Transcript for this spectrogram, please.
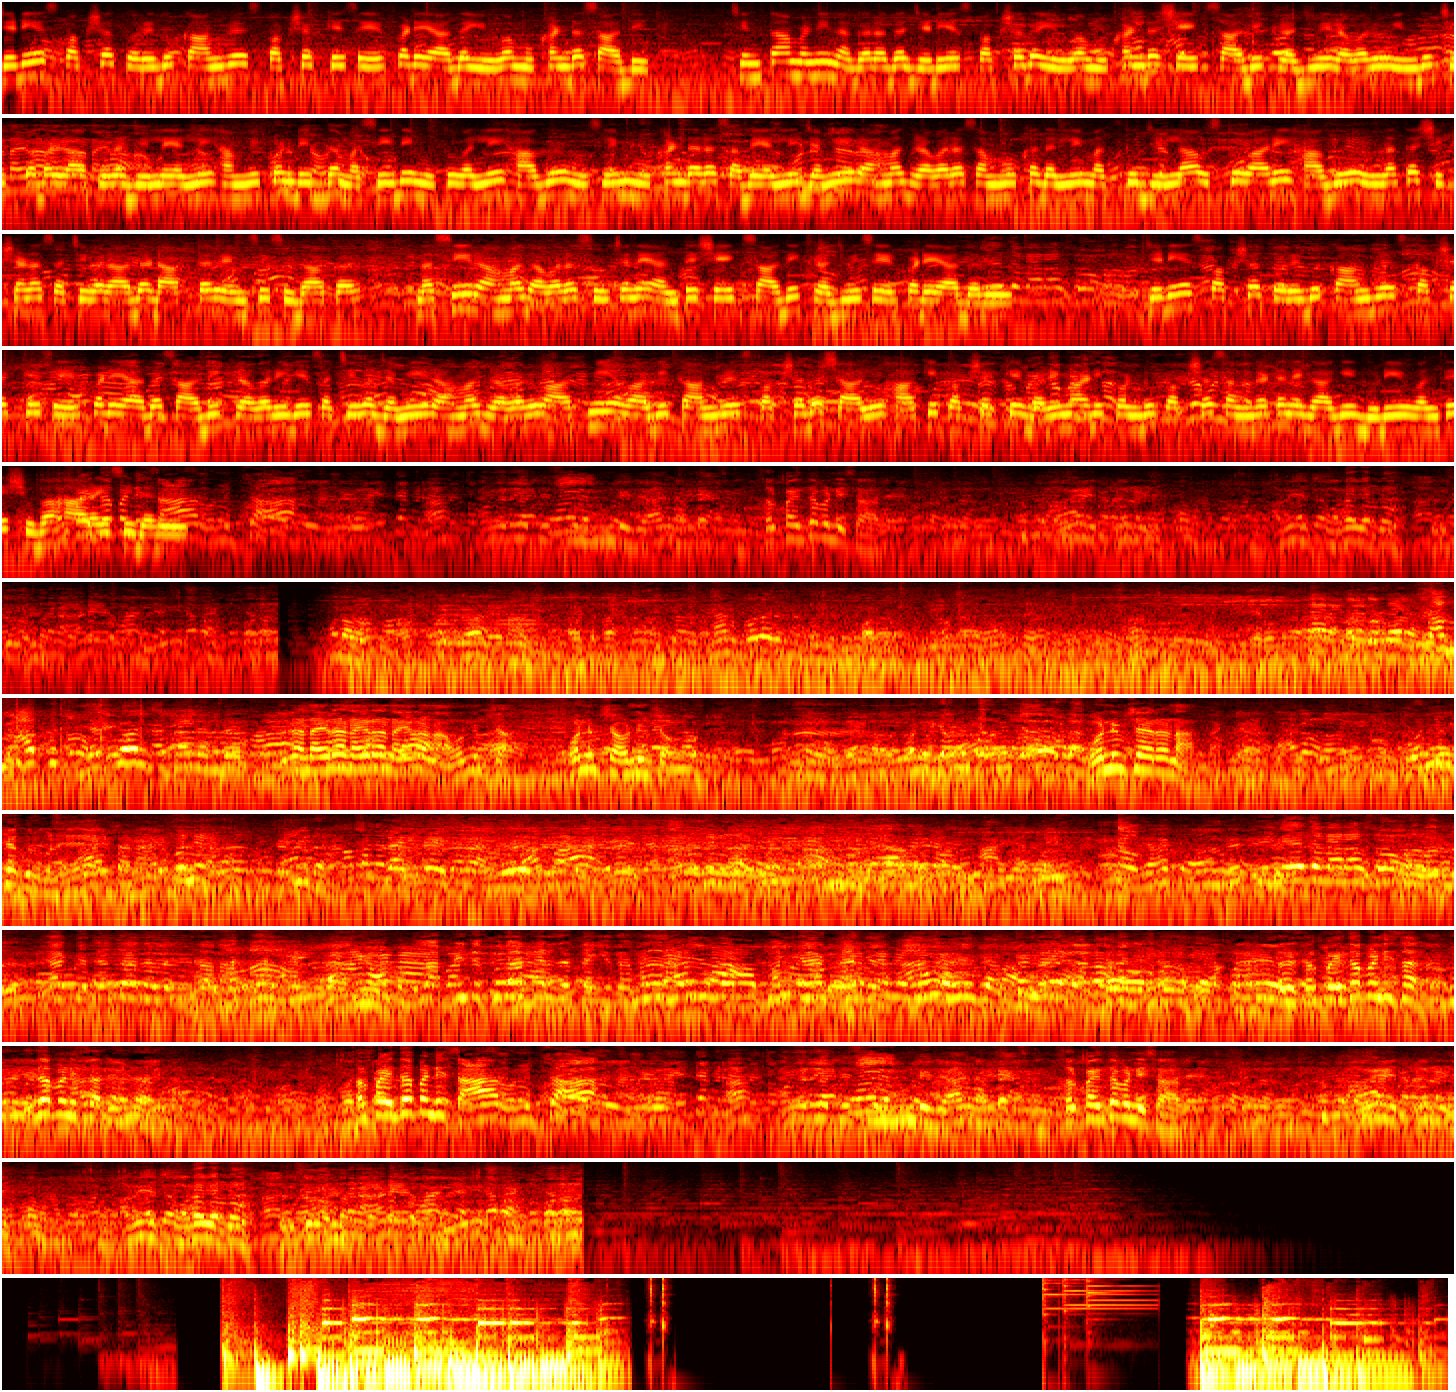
JDS ಪಕ್ಷ ತೊರೆದು ಕಾಂಗ್ರೆಸ್ ಪಕ್ಷಕ್ಕೆ ಸೇರ್ಪಡೆಯಾದ ಯುವ ಮುಖಂಡ ಸಾದಿಕ್. ಚಿಂತಾಮಣಿ ನಗರದ ಜೆಡಿಎಸ್ ಪಕ್ಷದ ಯುವ ಮುಖಂಡ ಶೇಖ್ ಸಾದಿಕ್ ರಜ್ವೀರ್ ಅವರು ಇಂದು ಚಿಕ್ಕಬಳ್ಳಾಪುರ ಜಿಲ್ಲೆಯಲ್ಲಿ ಹಮ್ಮಿಕೊಂಡಿದ್ದ ಮಸೀದಿ ಮುತುವಲ್ಲಿ ಹಾಗೂ ಮುಸ್ಲಿಂ ಮುಖಂಡರ ಸಭೆಯಲ್ಲಿ ಜಮೀರ್ ಅಹಮದ್ ರವರ ಸಮ್ಮುಖದಲ್ಲಿ ಮತ್ತು ಜಿಲ್ಲಾ ಉಸ್ತುವಾರಿ ಹಾಗೂ ಉನ್ನತ ಶಿಕ್ಷಣ ಸಚಿವರಾದ ಡಾಕ್ಟರ್ ಎಂಸಿ ಸುಧಾಕರ್, ನಸೀರ್ ಅಹಮದ್ ಅವರ ಸೂಚನೆಯಂತೆ ಶೇಖ್ ಸಾದಿಕ್ ರಜ್ವಿ ಸೇರ್ಪಡೆಯಾದರು. ಜೆಡಿಎಸ್ ಪಕ್ಷ ತೊರೆದು ಕಾಂಗ್ರೆಸ್ ಪಕ್ಷಕ್ಕೆ ಸೇರ್ಪಡೆಯಾದ ಸಾದಿಕ್ ರವರಿಗೆ ಸಚಿವ ಜಮೀರ್ ಅಹಮದ್ ರವರು ಆತ್ಮೀಯವಾಗಿ ಕಾಂಗ್ರೆಸ್ ಪಕ್ಷದ ಶಾಲು ಹಾಕಿ ಪಕ್ಷಕ್ಕೆ ಬರಿಮಾಡಿಕೊಂಡು ಪಕ್ಷ ಸಂಘಟನೆಗಾಗಿ ದುಡಿಯುವಂತೆ ಶುಭ ಹಾರೈಸಿದರು. ಇರೋಣ ಇರೋಣ ಇರೋಣ ಇರೋಣ ಒಂದ್ ನಿಮಿಷ ಒಂದ್ ನಿಮಿಷ ಒಂದ್ ನಿಮಿಷ ಒಂದ್ ನಿಮಿಷ ಇರೋಣ ಯಾಕೆ ಇಲ್ಲ ಸ್ವಲ್ಪ ಇದ್ದ ಬನ್ನಿ ಸರ್, ಇದ್ದ ಬನ್ನಿ ಸರ್ ಇದ್ದ. ಸ್ವಲ್ಪ ಇದ್ದ ಬನ್ನಿ ಸರ್, ಒಂದು ನಿಮಿಷ. ಸ್ವಲ್ಪ ಇಂತ ಬನ್ನಿ ಸರ್.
